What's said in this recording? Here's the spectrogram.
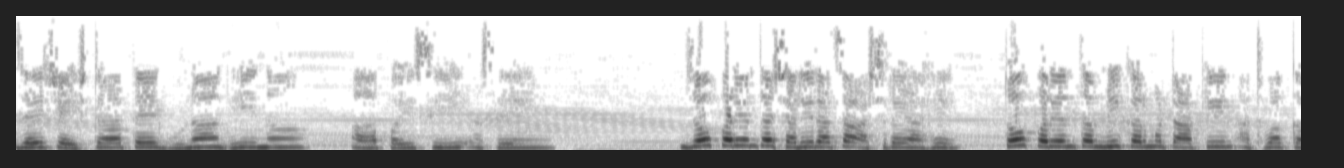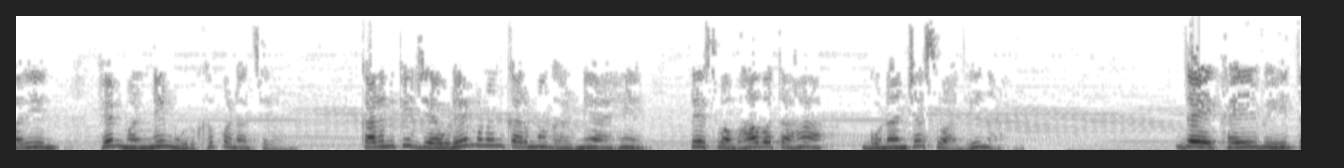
जे चेष्टा ते गुणाधीन आपैसी असे. जोपर्यंत शरीराचा आश्रय आहे तोपर्यंत मी कर्म टाकीन अथवा करीन हे म्हणणे मूर्खपणाचे आहे. कारण की जेवढे म्हणून कर्म घडणे आहे ते स्वभावत गुणांच्या स्वाधीन आहे. देखै विहित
